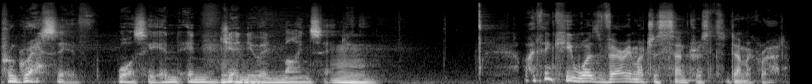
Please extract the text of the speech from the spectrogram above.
progressive was he in, in mm. genuine mindset? Mm. I think he was very much a centrist Democrat,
